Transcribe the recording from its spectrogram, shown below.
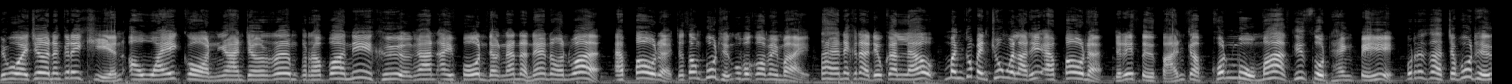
The Voyager นั้นก็ได้เขียนเอาไว้ก่อนงานจะเริ่มครับว่านี่คืองาน iPhone ดังนั้นน่ะแน่นอนว่า Apple เนี่ยจะต้องพูดถึงอุปกรณ์ใหม่ๆ แต่ในขณะเดียวกันแล้ว มันก็เป็นช่วงเวลาที่ Apple น่ะจะได้สื่อสารกับคนหมู่มากที่สุดแห่งปี บริษัทจะพูดถึง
